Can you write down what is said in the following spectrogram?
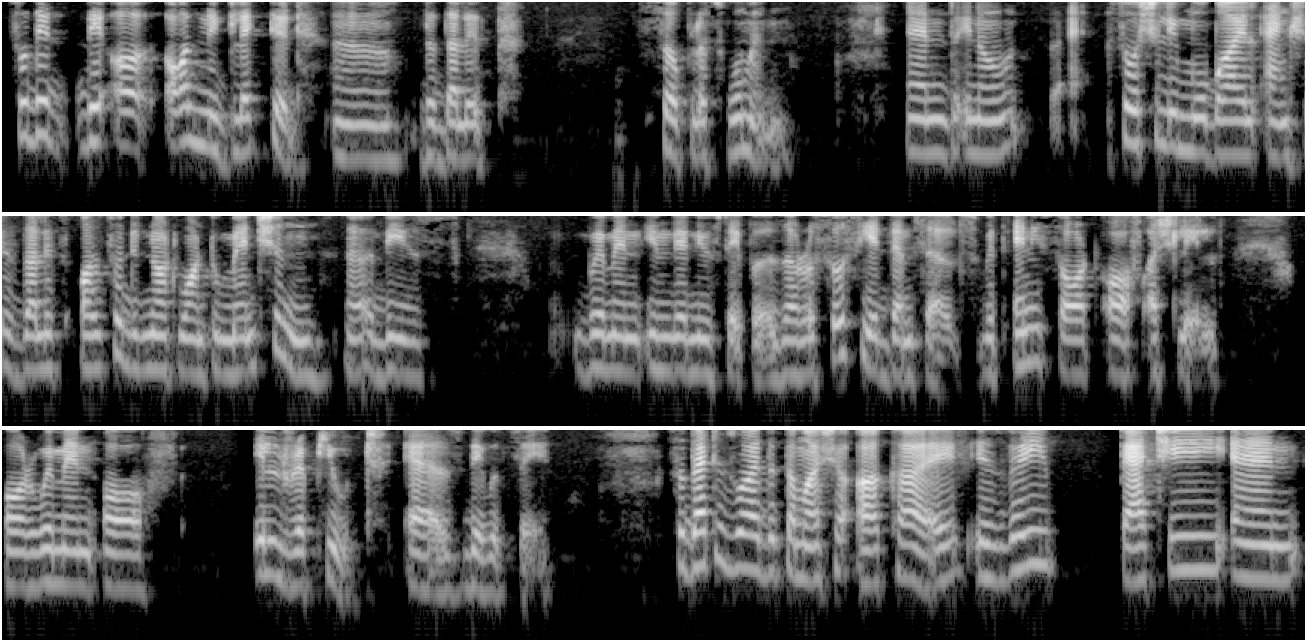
So they, they all neglected uh, the Dalit surplus woman. And, you know, socially mobile, anxious Dalits also did not want to mention uh, these women in their newspapers or associate themselves with any sort of ashlil or women of ill repute, as they would say. So that is why the Tamasha archive is very patchy and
